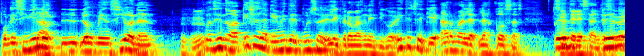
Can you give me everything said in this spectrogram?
Porque si bien Claro. lo- los mencionan, Ujú. como diciendo, aquella es la que mete el pulso electromagnético, este es el que arma la- las cosas. Es interesante pero no,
